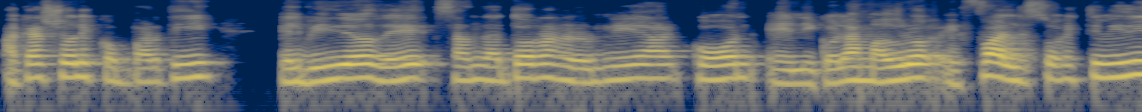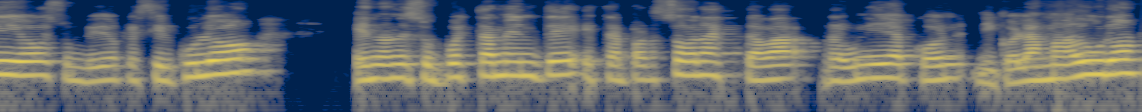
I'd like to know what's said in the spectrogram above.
acá yo les compartí el video de Sandra Torres reunida con eh, Nicolás Maduro, es falso. Este video es un video que circuló en donde supuestamente esta persona estaba reunida con Nicolás Maduro.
